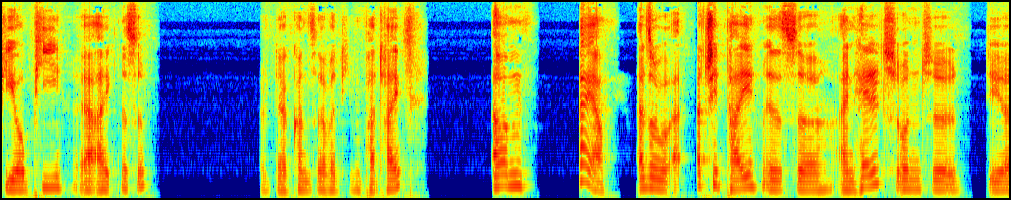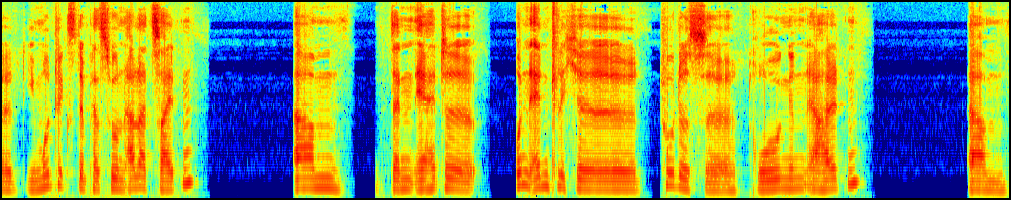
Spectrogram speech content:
GOP-Ereignisse der konservativen Partei. Ähm, naja, also Ajit Pai ist äh, ein Held und äh, die, die mutigste Person aller Zeiten. Ähm, denn er hätte unendliche Todesdrohungen erhalten. Ähm,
